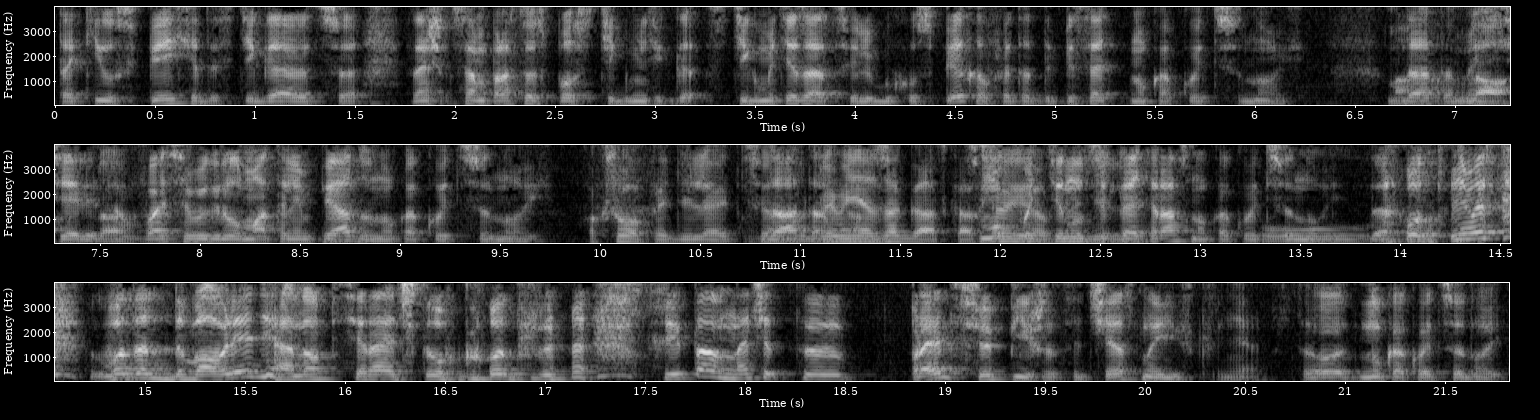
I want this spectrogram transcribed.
такие успехи достигаются. Значит, самый простой способ стигматизации любых успехов – это дописать, ну, какой ценой. А, да, там да, из серии. Да. Там, Вася выиграл мат-олимпиаду, но какой ценой? А кто определяет цену? Да, там, Для меня загадка. А смог подтянуться пять раз, но какой ценой? Да, вот, понимаешь, вот это добавление, оно обсирает что угодно. И там, значит, про это все пишется, честно искренне. Что, ну, какой ценой.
